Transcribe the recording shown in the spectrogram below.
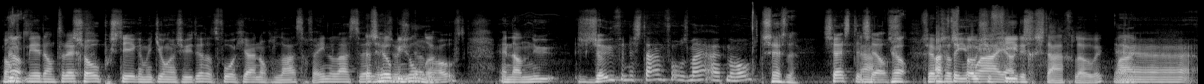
Want niet meer dan terecht. Zo presteren met jongens Utrecht, dat vorig jaar nog de laatste of ene laatste Dat is wedstrijd, heel bijzonder. uit mijn hoofd. En dan nu zevende staan volgens mij uit mijn hoofd. Zesde. Zesde Ja. zelfs. Ja. Ze hebben zelfs Ajax. vierde gestaan, geloof ik. Maar Eh,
